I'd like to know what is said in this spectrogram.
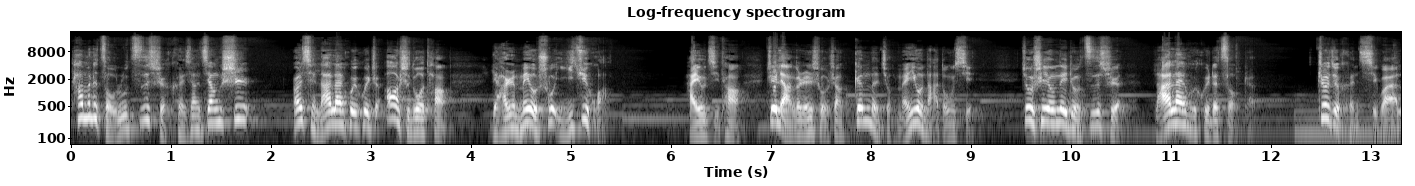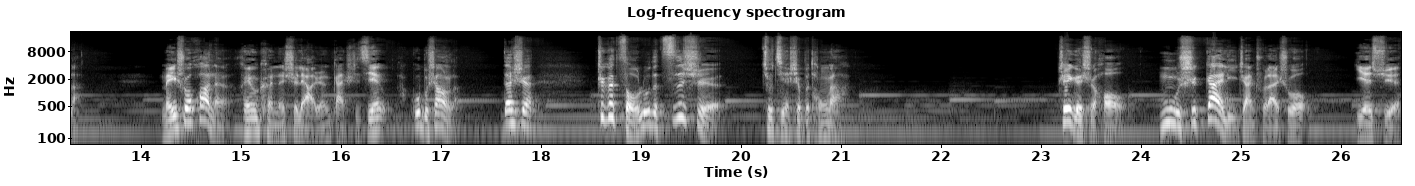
他们的走路姿势很像僵尸，而且来来回回这二十多趟，俩人没有说一句话。还有几趟，这两个人手上根本就没有拿东西，就是用那种姿势来来回回的走着，这就很奇怪了。没说话呢，很有可能是俩人赶时间顾不上了。但是，这个走路的姿势就解释不通了。这个时候，牧师盖里站出来说：“也许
